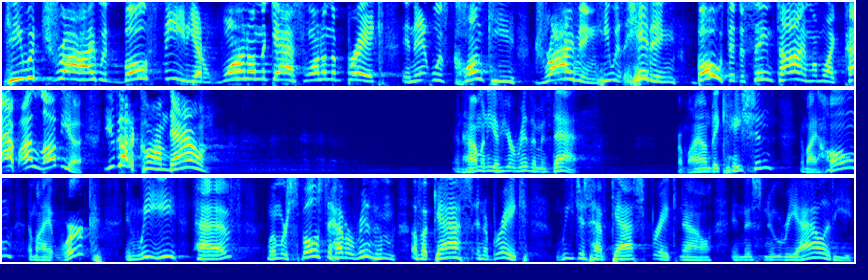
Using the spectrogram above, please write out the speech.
He would drive with both feet. He had one on the gas, one on the brake, and it was clunky driving. He was hitting both at the same time. I'm like, Pap, I love you. You got to calm down. And how many of your rhythm is that? Am I on vacation? Am I home? Am I at work? And we have when we're supposed to have a rhythm of a gas and a brake, we just have gas brake now in this new reality,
